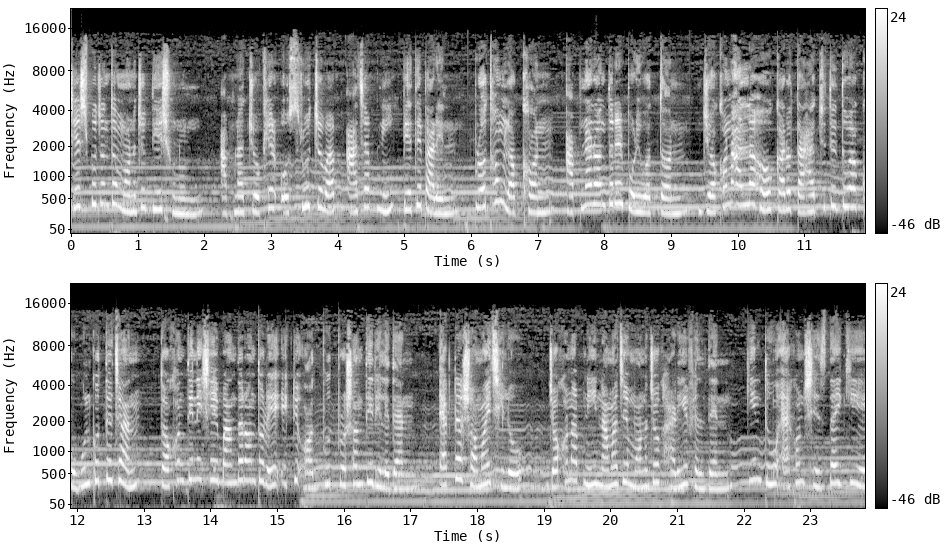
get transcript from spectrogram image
শেষ পর্যন্ত মনোযোগ দিয়ে শুনুন। আপনার চোখের অশ্রুর জবাব আজ আপনি পেতে পারেন। প্রথম লক্ষণ, আপনার অন্তরের পরিবর্তন। যখন আল্লাহ কারও তাহাজ্জুদের দোয়া কবুল করতে চান, তখন তিনি সেই বান্দার অন্তরে একটি অদ্ভুত প্রশান্তি ঢেলে দেন। একটা সময় ছিল যখন আপনি নামাজে মনোযোগ হারিয়ে ফেলতেন, কিন্তু এখন সেজদায় গিয়ে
